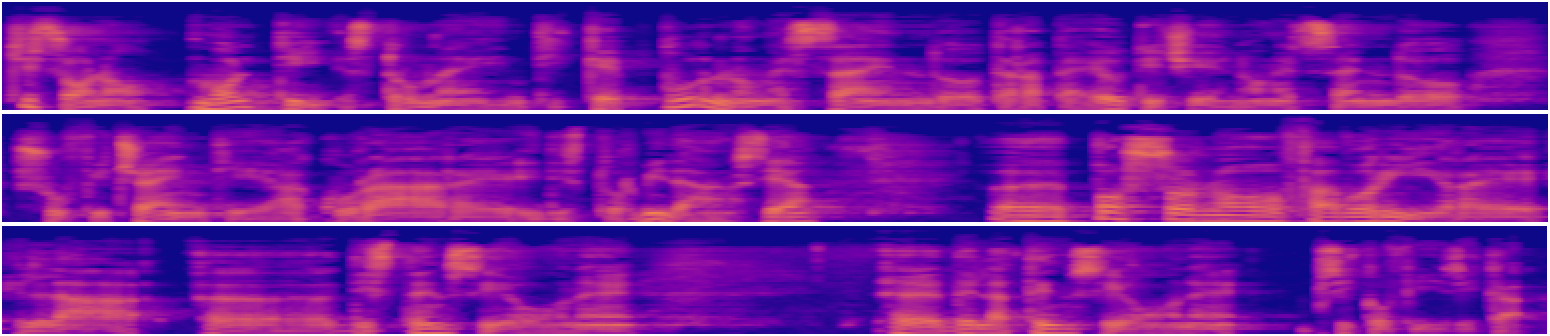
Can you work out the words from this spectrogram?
Ci sono molti strumenti che pur non essendo terapeutici e non essendo sufficienti a curare i disturbi d'ansia, eh, possono favorire la eh, distensione eh, della tensione psicofisica.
